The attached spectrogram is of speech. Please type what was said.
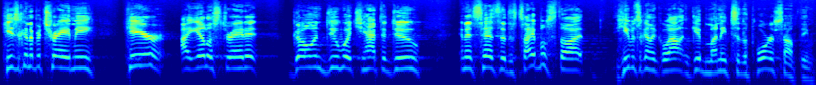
he's going to betray me. Here, I illustrate it. Go and do what you have to do. And it says the disciples thought he was going to go out and give money to the poor or something.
